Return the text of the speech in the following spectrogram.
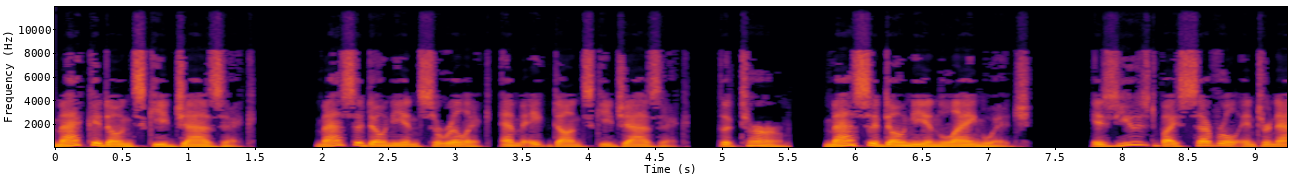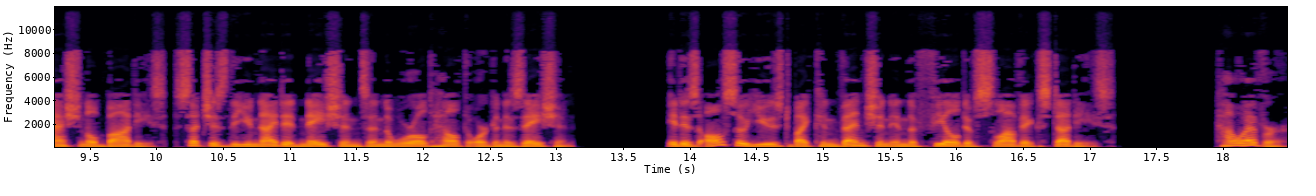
Makedonsky Jazik, Macedonian Cyrillic, M. Jazyk. The term Macedonian language is used by several international bodies, such as the United Nations and the World Health Organization. It is also used by convention in the field of Slavic studies. However,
